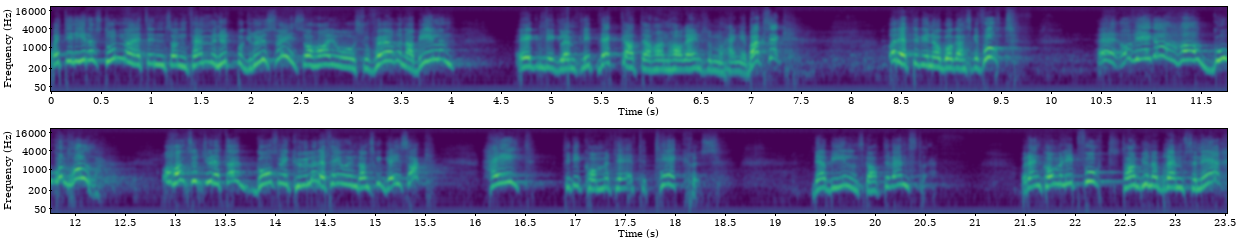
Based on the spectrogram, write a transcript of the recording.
Og Etter en liten stund, etter en sånn fem minutter på grusvei, så har jo sjåføren av bilen egentlig glemt litt vekk at han har en som henger bak seg. Og dette begynner å gå ganske fort. Eh, og Vegard har god kontroll. Og han syns jo dette går som en kule. Dette er jo en ganske gøy sak. Helt til de kommer til et T-kryss, der bilen skal til venstre. Og Den kommer litt fort, så han begynner å bremse ned.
